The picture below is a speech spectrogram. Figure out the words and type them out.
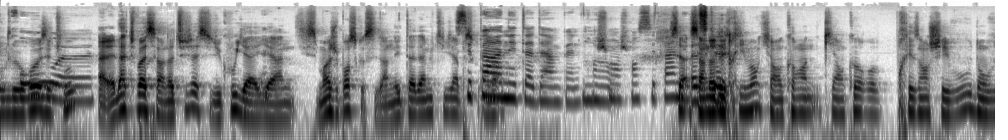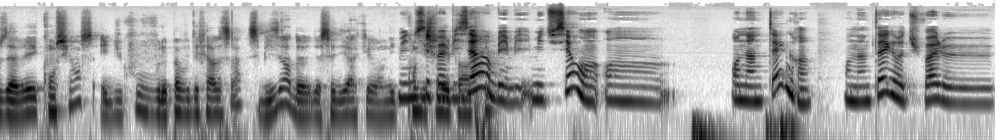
douloureuse trop, et tout. euh, Ah, là, tu vois, c'est un autre sujet. C'est du coup, il y a, il y a un- moi, je pense que c'est un état d'âme qui vient. C'est pas a- un état d'âme, Ben. Franchement, je pense que c'est pas un C'est un autre qui est encore un- qui est encore présent chez vous, dont vous avez conscience, et du coup, vous voulez pas vous défaire de ça? C'est bizarre de se dire qu'on est Mais c'est pas un bizarre, mais, mais, mais tu sais, on, on, on intègre, on intègre, tu vois, le.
